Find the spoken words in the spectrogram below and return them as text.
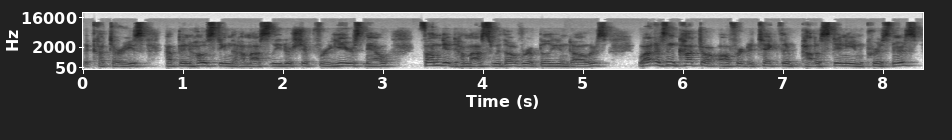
The Qataris have been hosting the Hamas leadership for years now, funded Hamas with over a billion dollars. Why doesn't Qatar offer to take the Palestinian prisoners?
